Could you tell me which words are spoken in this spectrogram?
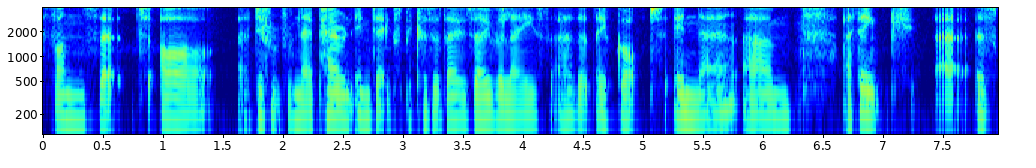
funds that are uh, different from their parent index because of those overlays uh, that they've got in there. Um, I think, uh, as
